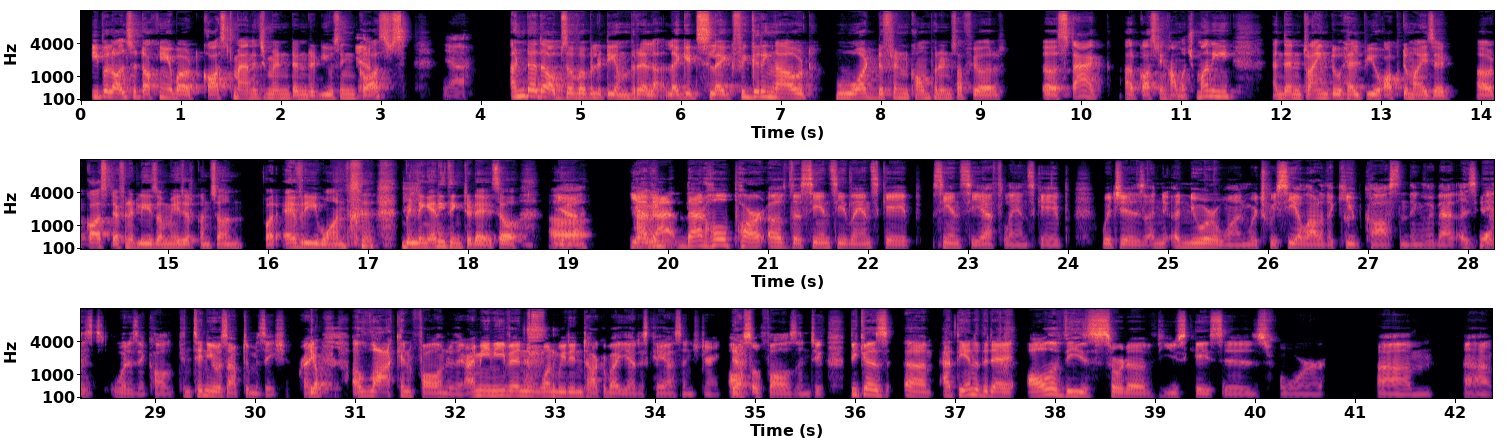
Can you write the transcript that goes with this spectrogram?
people also talking about cost management and reducing yeah. costs. Yeah. Under the observability umbrella like it's like figuring out what different components of your uh, stack are costing how much money and then trying to help you optimize it. Uh, cost definitely is a major concern for everyone building anything today. So uh, yeah yeah, that that whole part of the CNC landscape, CNCF landscape, which is a, a, newer one, which we see a lot of the Kubecosts and things like that, is, yeah. is what is it called? Continuous optimization, right? Yep. A lot can fall under there. I mean, even one we didn't talk about yet is chaos engineering, yeah. also falls into because um, at the end of the day, all of these sort of use cases for um, uh,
